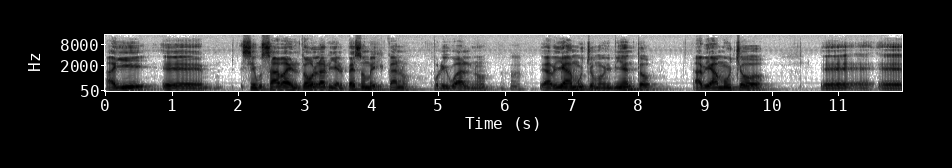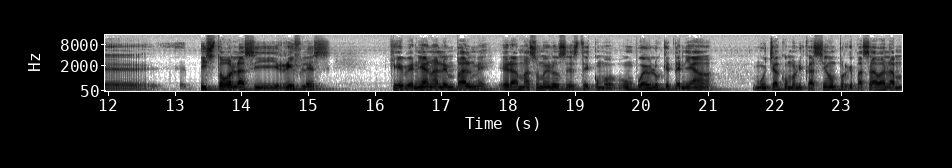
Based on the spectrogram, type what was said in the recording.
allí eh, se usaba el dólar y el peso mexicano por igual, ¿no? Había mucho movimiento, había mucho eh, eh, pistolas y rifles que venían al empalme, era más o menos este, como un pueblo que tenía mucha comunicación porque pasaba la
